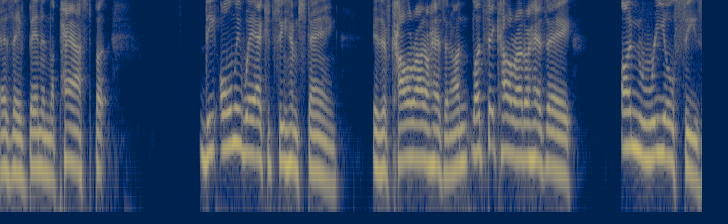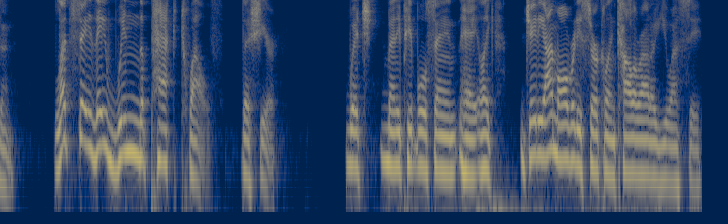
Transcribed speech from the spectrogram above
as they've been in the past. But the only way I could see him staying is if Colorado has an un let's say Colorado has a unreal season. Let's say they win the Pac 12 this year, which many people saying, hey, like JD, I'm already circling Colorado USC.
